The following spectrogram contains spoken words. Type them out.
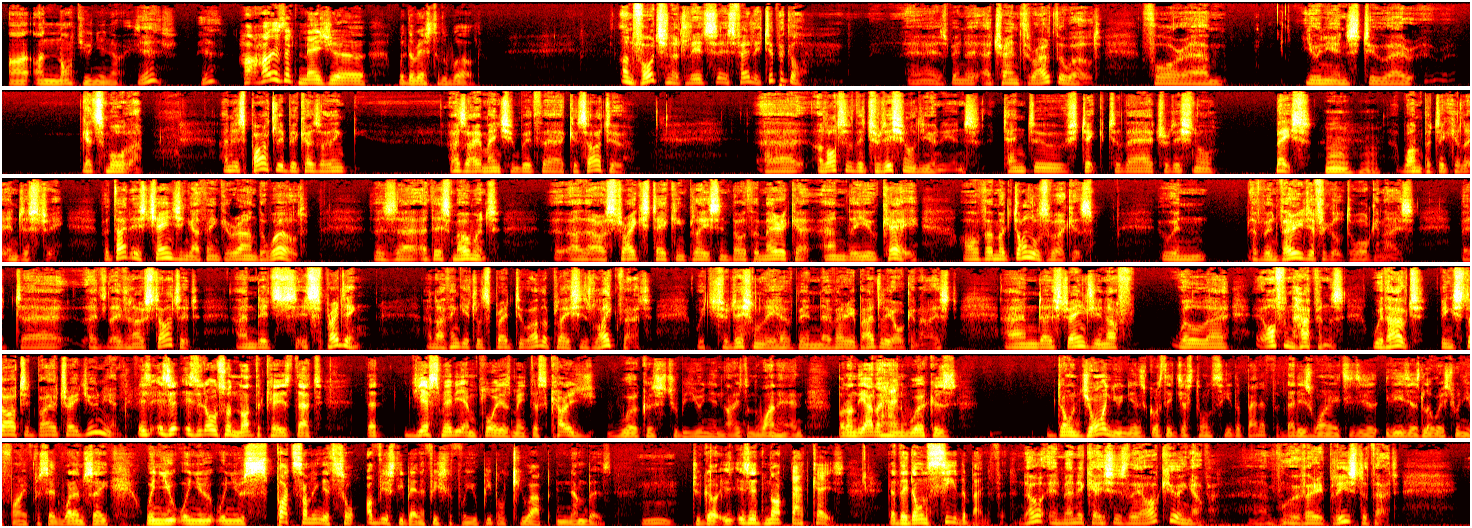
are, are not unionized. Yes, yeah. How, how does that measure with the rest of the world? Unfortunately, it's, it's fairly typical. Uh, there's been a, a, trend throughout the world for um, unions to uh, get smaller. And it's partly because I think, as I mentioned with uh, COSATU, uh, a lot of the traditional unions tend to stick to their traditional base, mm-hmm. one particular industry. But that is changing, I think, around the world. There's uh, at this moment uh, there are strikes taking place in both America and the UK of uh, McDonald's workers, who in, have been very difficult to organise, but uh, they've, they've now started, and it's it's spreading, and I think it'll spread to other places like that, which traditionally have been uh, very badly organised, and uh, strangely enough, will uh, often happens without being started by a trade union. Is, is it is it also not the case that that yes, maybe employers may discourage workers to be unionized on the one hand, but on the other hand, workers don't join unions because they just don't see the benefit. That is why it is, it is as low as twenty five percent. What I'm saying, when you when you when you spot something that's so obviously beneficial for you, people queue up in numbers mm. to go. Is, is, it not that case that they don't see the benefit? No, in many cases they are queuing up. Um, we're very pleased at that.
